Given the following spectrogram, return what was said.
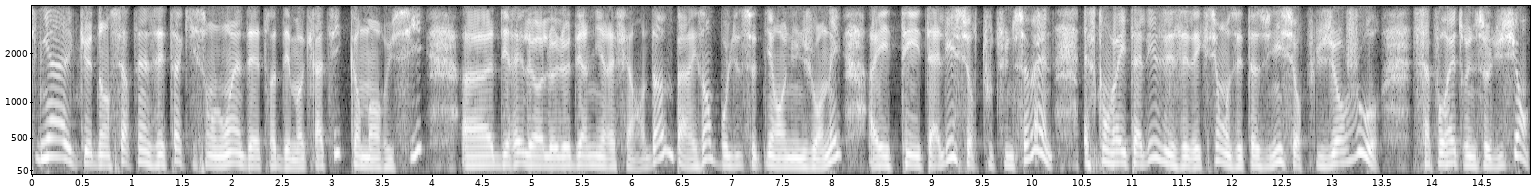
signale que dans certains États qui sont loin d'être démocratique, comme en Russie. Euh, le, dernier référendum, par exemple, au lieu de se tenir en une journée, a été étalé sur toute une semaine. Est-ce qu'on va étaler les élections aux États-Unis sur plusieurs jours? Ça pourrait être une solution,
